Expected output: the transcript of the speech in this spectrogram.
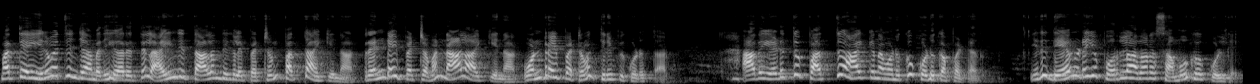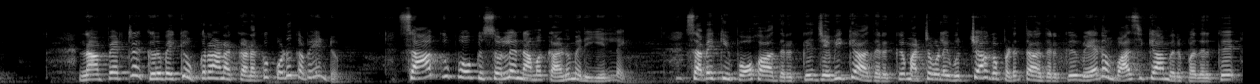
மற்ற இருபத்தஞ்சாம் அதிகாரத்தில் ஐந்து தாளந்துகளை பெற்றவன் பத்து ஆக்கினான். ரெண்டை பெற்றவன் நாலு ஆக்கினான். ஒன்றை பெற்றவன் திருப்பி கொடுத்தான். அதை எடுத்து பத்து ஆக்கினவனுக்கு கொடுக்கப்பட்டது. இது தேவனுடைய பொருளாதார சமூக கொள்கை. நாம் பெற்ற கிருபைக்கு உக்ரான கணக்கு கொடுக்க வேண்டும். சாக்கு போக்கு சொல்ல நமக்கு அனுமதி இல்லை. சபைக்கு போகாதற்கு ஜெபிக்காதற்கு மற்றவர்களை உற்சாகப்படுத்தாதற்கு வேதம் வாசிக்காமல் இருப்பதற்கு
